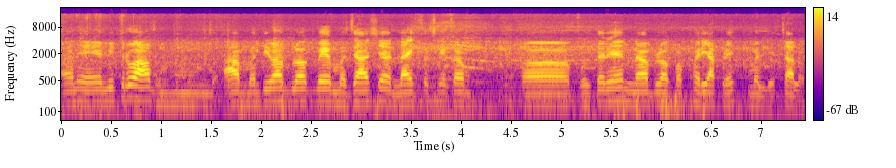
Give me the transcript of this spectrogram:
અને મિત્રો, આ આ મંદિરવાળા બ્લોક બે મજા આવશે. લાઈક સબસ્ક્રાઈબ કરવા ભૂલતા નહીં. ના બ્લોગમાં ફરી આપણે મળીએ. ચાલો.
